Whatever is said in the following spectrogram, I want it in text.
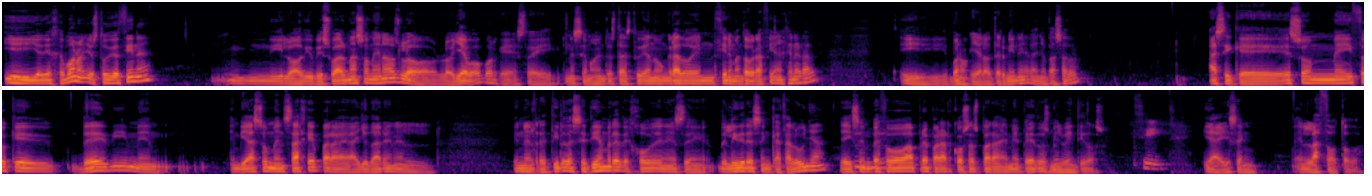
Y yo dije, bueno, yo estudio cine y lo audiovisual más o menos lo, lo llevo porque estoy en ese momento estaba estudiando un grado en cinematografía en general y bueno, que ya lo terminé el año pasado. Así que eso me hizo que Debbie me enviase un mensaje para ayudar en el, en el retiro de septiembre de jóvenes de, de líderes en Cataluña y ahí se empezó a preparar cosas para MP 2022 Sí. y ahí se en- enlazó todo.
